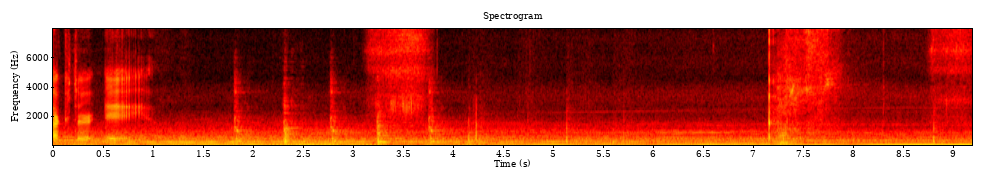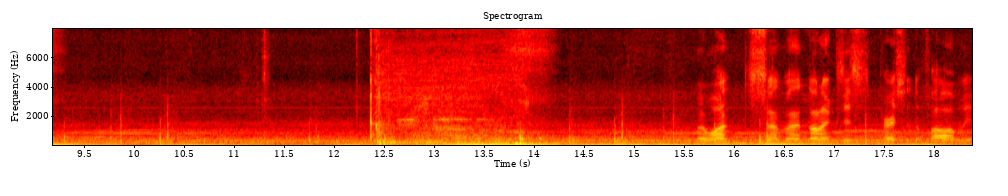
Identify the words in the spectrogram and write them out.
Sector A. I want some uh, non-existent person to follow me.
